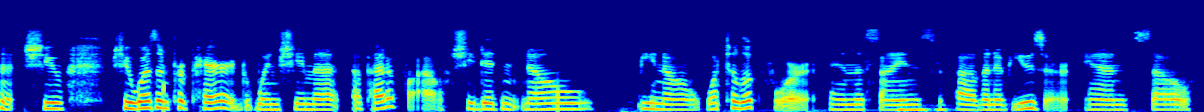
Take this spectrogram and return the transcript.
she she wasn't prepared when she met a pedophile. She didn't know you know what to look for in the signs mm-hmm. of an abuser, and so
